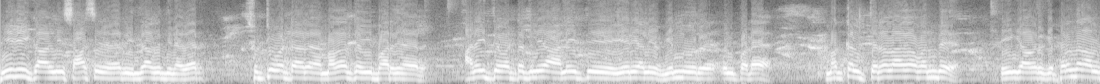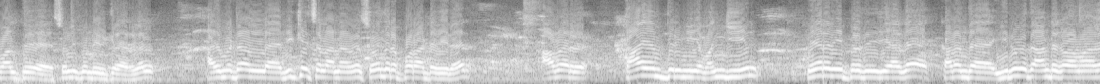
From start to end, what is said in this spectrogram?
பிவி காலனி சாஸ்திரி நகர் இந்திரா காந்தி நகர் சுற்று வட்டார மகாகவி பாரதி நகர். அனைத்து வட்டத்திலையும் அனைத்து ஏரியாலையும் எண்ணூர் உள்பட மக்கள் திரளாக வந்து இங்கே அவருக்கு பிறந்தநாள் வாழ்த்து சொல்லிக் கொண்டிருக்கிறார்கள். அது மட்டும் இல்லை வி. கே. செல்லானவர் சுதந்திர போராட்ட வீரர். அவர் தாயம் திரும்பிய வங்கியில் பேரவை பிரதிநிதியாக கடந்த இருபது ஆண்டு காலமாக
